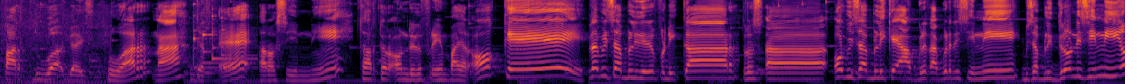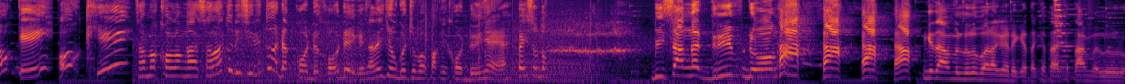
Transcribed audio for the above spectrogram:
part 2 guys. Keluar, nah, pencet E, taruh sini, starter on delivery empire. Oke, kita bisa beli delivery car, terus eh oh bisa beli kayak upgrade upgrade di sini, bisa beli drone di sini. Oke, oke. Sama kalau nggak salah tuh di sini tuh ada kode-kode guys. Nanti coba coba pakai kodenya ya. Space untuk bisa ngedrift dong. kita ambil dulu barangnya deh kita kita kita ambil dulu.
